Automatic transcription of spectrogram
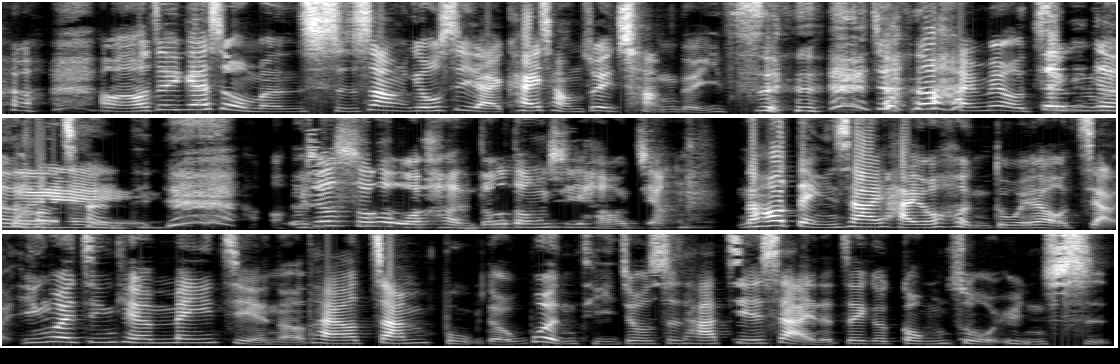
好，然后这应该是我们史上有史以来开场最长的一次，就都还没有真的哎，我就说我。很多东西好讲，然后等一下还有很多要讲，因为今天 May 姐呢，她要占卜的问题就是她接下来的这个工作运势。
